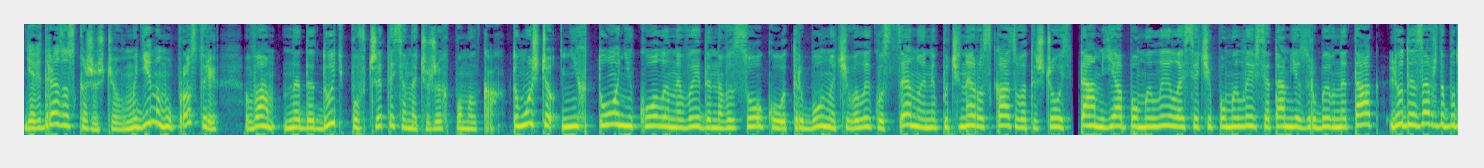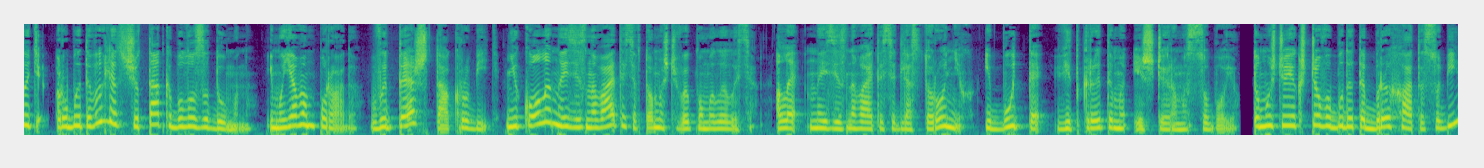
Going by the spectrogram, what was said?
Я відразу скажу, що в медійному просторі вам не дадуть повчитися на чужих помилках, тому що ніхто ніколи не вийде на високу трибуну чи велику сцену і не почне розказувати, що ось там я помилилася чи помилився, там я зробив не так. Люди завжди будуть робити вигляд, що так і було задумано. І моя вам порада: ви теж так робіть. Ніколи не зізнавайтеся в тому, що ви помилилися, але не зізнавайтеся для сторонніх і будьте відкритими і щирими з собою. Тому що якщо ви будете брехати собі,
